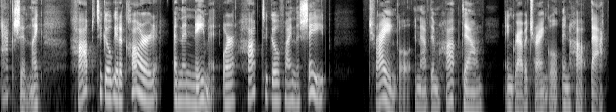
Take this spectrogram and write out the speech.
action like hop to go get a card and then name it, or hop to go find the shape triangle and have them hop down and grab a triangle and hop back.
